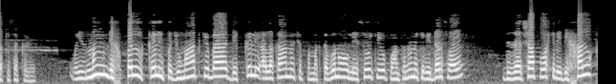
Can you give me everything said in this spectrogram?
ته قصه کړې وای زمنګ د خپل کلی په جماعت کې به د کلی الکانو چې په مکتبونو لیسو کې او پوهنتونونو کې به درس وای د زرشا په وخت کې د خلق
